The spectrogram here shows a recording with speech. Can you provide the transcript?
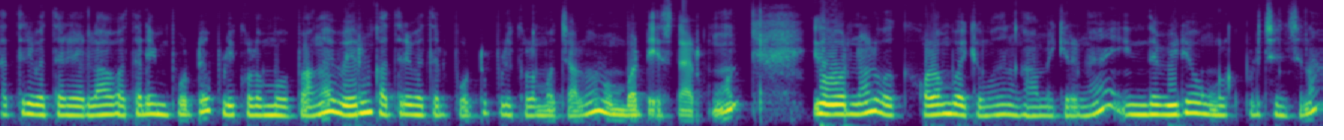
கத்திரி வத்தல் எல்லா வத்தலையும் போட்டு புளிக்குழம்பு வைப்பாங்க. வெறும் கத்திரி வத்தல் போட்டு புளிக்குழம்பு வச்சாலும் ரொம்ப டேஸ்ட்டாக இருக்கும். இது ஒரு நாள் குழம்பு வைக்கும்போது நான் காமிக்கிறேங்க. இந்த வீடியோ உங்களுக்கு பிடிச்சிருந்துச்சின்னா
